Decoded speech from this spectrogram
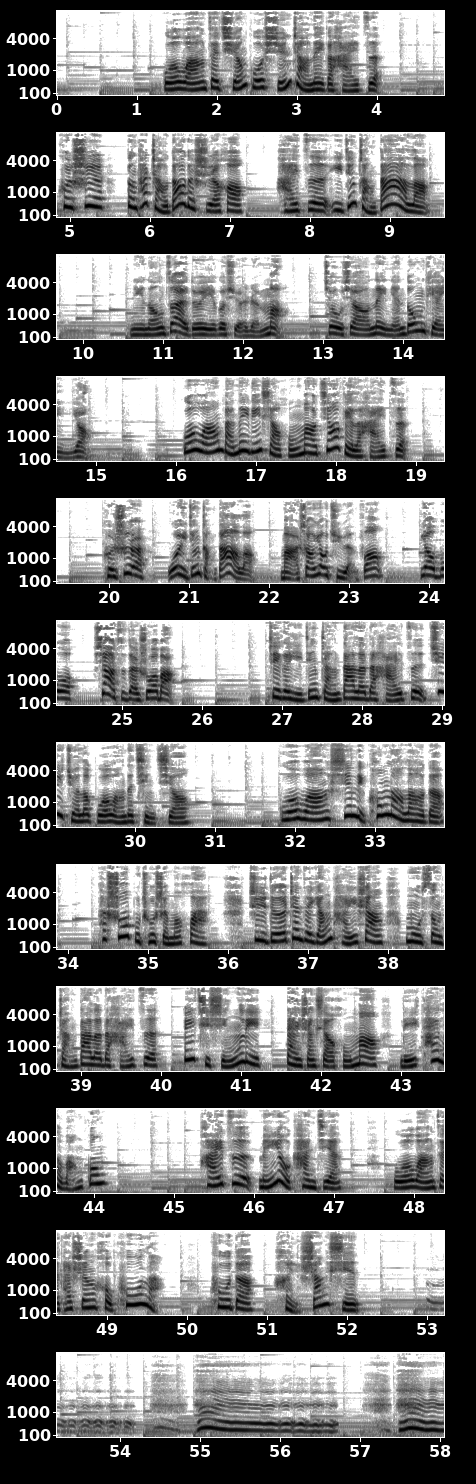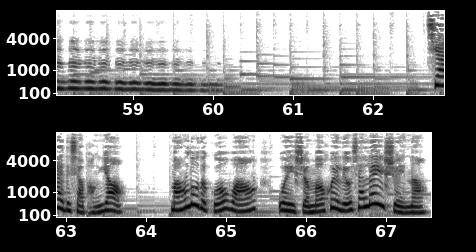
国王在全国寻找那个孩子，可是等他找到的时候，孩子已经长大了。你能再堆一个雪人吗？就像那年冬天一样。国王把那顶小红帽交给了孩子。可是我已经长大了，马上要去远方，要不下次再说吧。这个已经长大了的孩子拒绝了国王的请求。国王心里空落落的，他说不出什么话，只得站在阳台上目送长大了的孩子背起行李，戴上小红帽，离开了王宫。孩子没有看见，国王在他身后哭了，哭得很伤心。亲爱的小朋友，忙碌的国王为什么会流下泪水呢？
